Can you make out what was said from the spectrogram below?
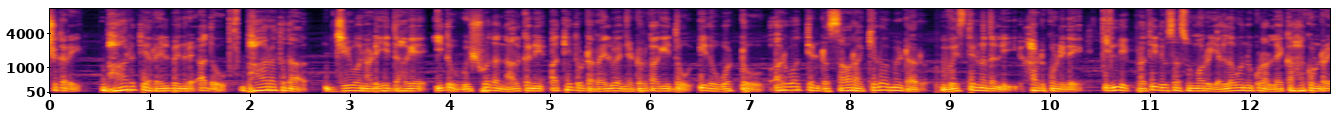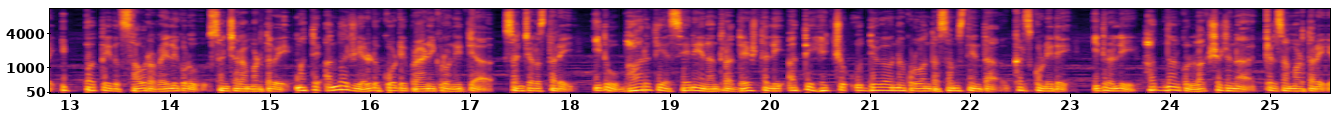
ವೀಕ್ಷಕರೇ ಭಾರತೀಯ ರೈಲ್ವೆ ಅಂದ್ರೆ ಅದು ಭಾರತದ ಜೀವನಾಡಿ ಇದ್ದ ಹಾಗೆ ಇದು ವಿಶ್ವದ ನಾಲ್ಕನೇ ಅತಿ ದೊಡ್ಡ ರೈಲ್ವೆ ನೆಟ್ವರ್ಕ್ ಆಗಿದ್ದು ಇದು ಒಟ್ಟು ಅರವತ್ತೆಂಟು ಸಾವಿರ ಕಿಲೋಮೀಟರ್ ವಿಸ್ತೀರ್ಣದಲ್ಲಿ ಹರಡಿಕೊಂಡಿದೆ ಇಲ್ಲಿ ಪ್ರತಿ ದಿವಸ ಸುಮಾರು ಎಲ್ಲವನ್ನು ಕೂಡ ಲೆಕ್ಕ ಹಾಕೊಂಡ್ರೆ ಇಪ್ಪತ್ತೈದು ಸಾವಿರ ರೈಲುಗಳು ಸಂಚಾರ ಮಾಡ್ತವೆ. ಮತ್ತೆ ಅಂದಾಜು ಎರಡು ಕೋಟಿ ಪ್ರಯಾಣಿಕರು ನಿತ್ಯ ಸಂಚರಿಸ್ತಾರೆ. ಇದು ಭಾರತೀಯ ಸೇನೆಯ ನಂತರ ದೇಶದಲ್ಲಿ ಅತಿ ಹೆಚ್ಚು ಉದ್ಯೋಗವನ್ನು ಕೊಡುವಂತಹ ಸಂಸ್ಥೆ ಅಂತ ಕರೆಸ್ಕೊಂಡಿದೆ. ಇದರಲ್ಲಿ ಹದಿನಾಲ್ಕು ಲಕ್ಷ ಜನ ಕೆಲಸ ಮಾಡ್ತಾರೆ.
